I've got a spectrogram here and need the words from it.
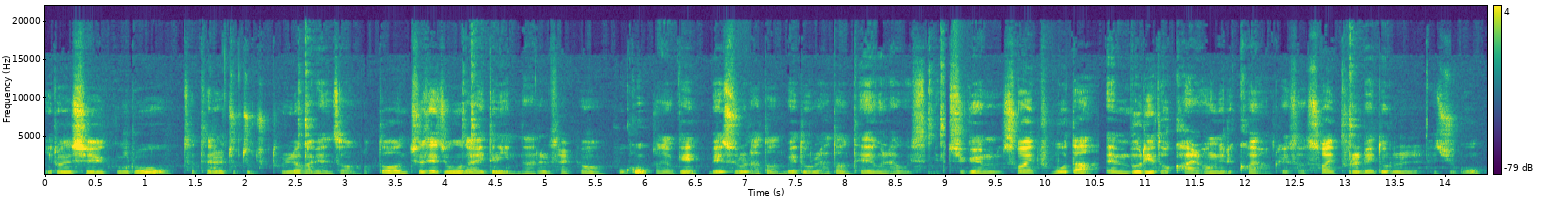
이런 식으로 차트를 쭉쭉쭉 돌려가면서 어떤 추세 좋은 아이들이 있나를 살펴보고 저녁에 매수를 하던 매도를 하던 대응을 하고 있습니다. 지금 스와이프보다 엠블이 더 갈 확률이 커요. 그래서 스와이프를 매도를 해주고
